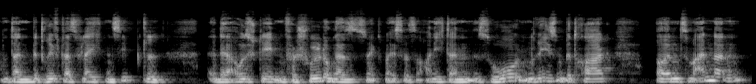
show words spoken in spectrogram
dann betrifft das vielleicht ein Siebtel der ausstehenden Verschuldung. Also zunächst mal ist das auch nicht dann so ein Riesenbetrag. Und zum anderen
